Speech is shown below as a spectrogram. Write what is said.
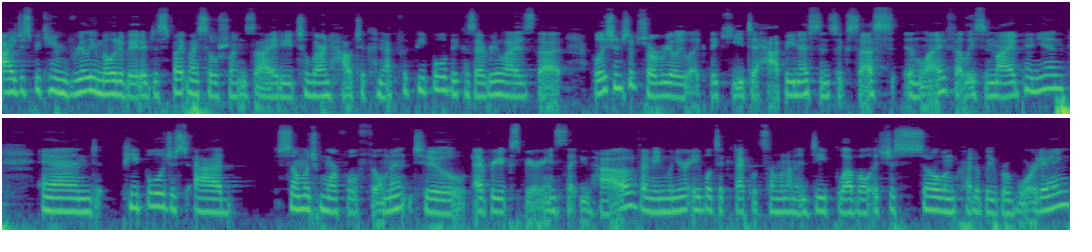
I just became really motivated despite my social anxiety to learn how to connect with people because I realized that relationships are really like the key to happiness and success in life, at least in my opinion. And people just add so much more fulfillment to every experience that you have. I mean, when you're able to connect with someone on a deep level, it's just so incredibly rewarding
